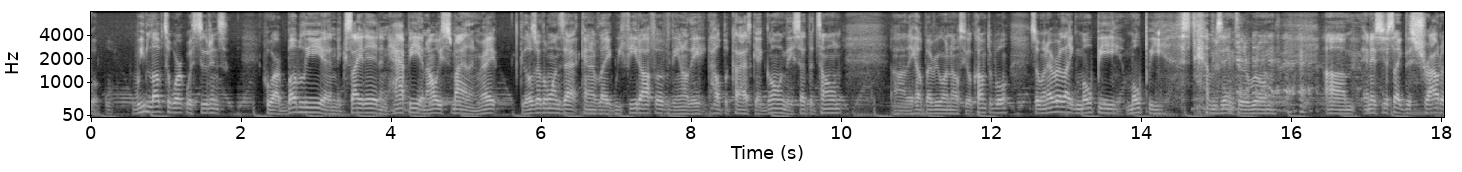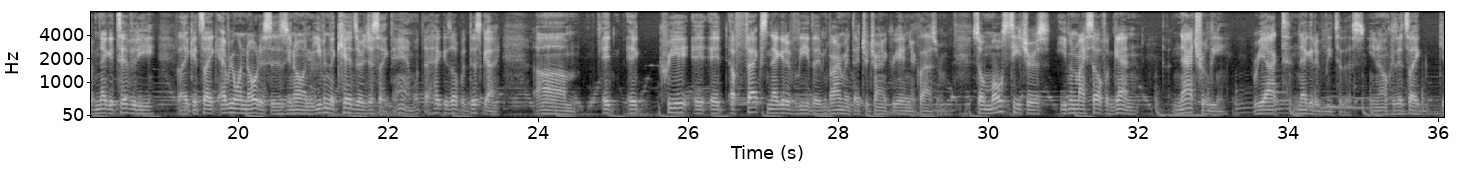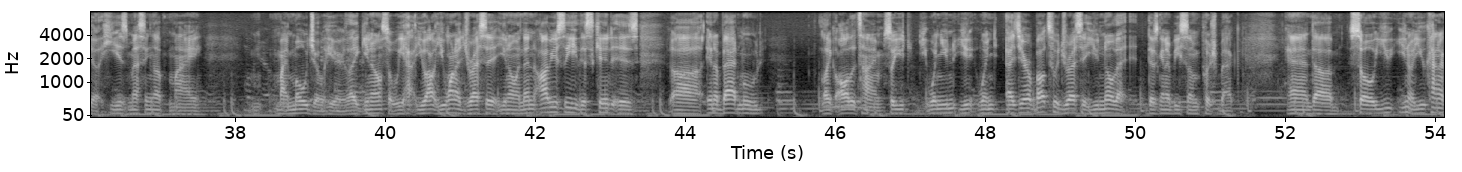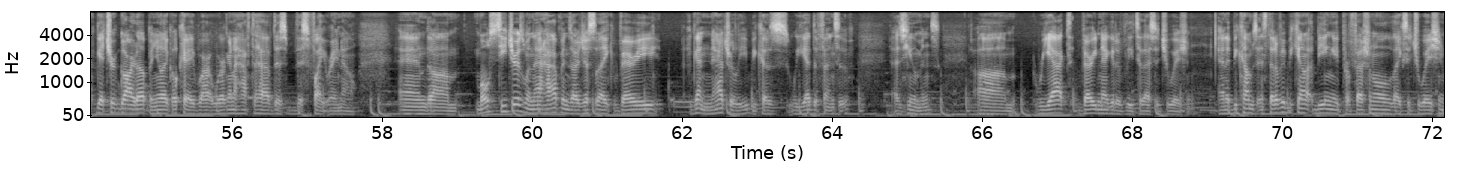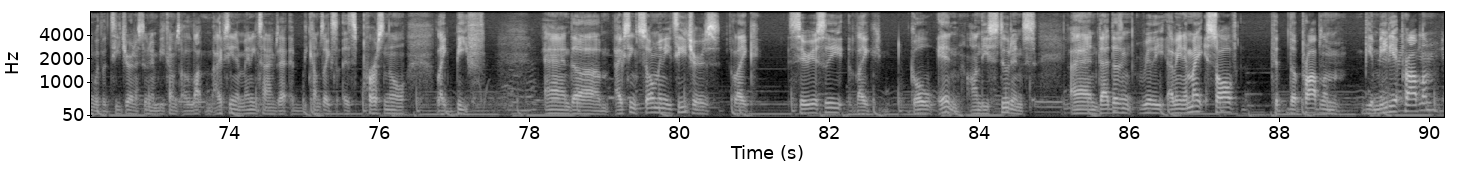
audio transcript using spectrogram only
we love to work with students who are bubbly and excited and happy and always smiling, right? Those are the ones that kind of like we feed off of. You know, they help a class get going, they set the tone. Uh, they help everyone else feel comfortable. So whenever like mopey mopey comes into the room, um, and it's just like this shroud of negativity, like it's like everyone notices, you know, and even the kids are just like, damn, what the heck is up with this guy? Um, it it create it, it affects negatively the environment that you're trying to create in your classroom. So most teachers, even myself, again, naturally react negatively to this, you know, because it's like yeah, he is messing up my my mojo here like you know so we ha- you out you want to address it you know and then obviously this kid is uh, in a bad mood like all the time. So you when you, you when as you're about to address it you know that there's to be some pushback. And um, so you you know you kind of get your guard up and you're like okay we're, we're gonna have to have this this fight right now. And um, most teachers when that happens are just like very again naturally because we get defensive as humans um, react very negatively to that situation and it becomes instead of it become, being a professional like situation with a teacher and a student it becomes a lot i've seen it many times it becomes like it's personal like beef. And um, i've seen so many teachers like seriously like go in on these students. And that doesn't really i mean it might solve the, the problem the immediate problem.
